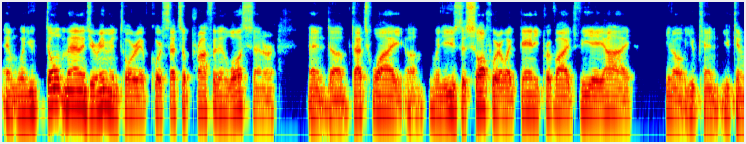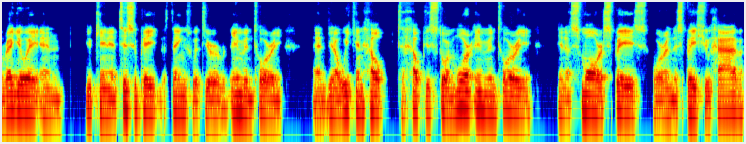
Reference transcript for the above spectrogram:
And when you don't manage your inventory, of course, that's a profit and loss center. And uh, that's why um, when you use the software like Dani provides VAI, you know, you can you can regulate and you can anticipate things with your inventory. And you know we can help to help you store more inventory in a smaller space or in the space you have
